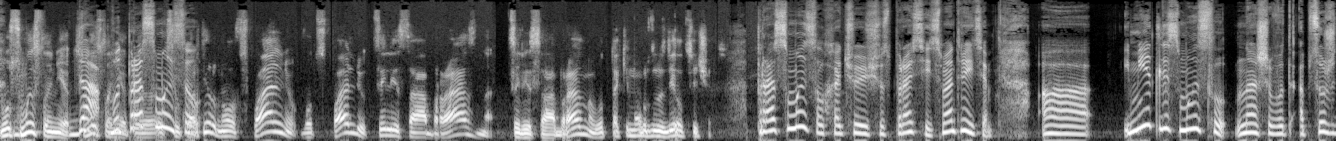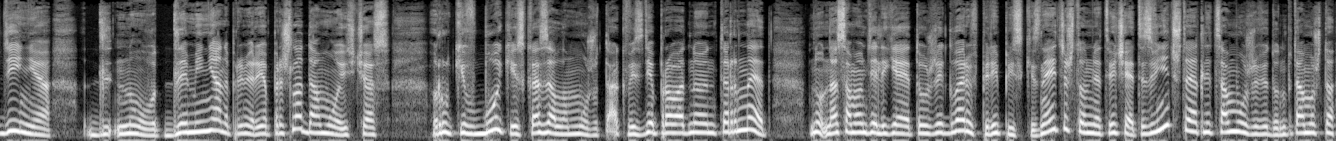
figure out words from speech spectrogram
Ну, смысла нет. Да, смысла вот нет про всю смысл. Квартиру, но в спальню, вот в спальню целесообразно, целесообразно вот таким образом сделать сейчас. Про смысл хочу еще спросить. Смотрите, а Имеет ли смысл наше вот обсуждение, ну вот для меня, например, я пришла домой и сейчас руки в боки и сказала мужу, так, везде проводной интернет. Ну, на самом деле я это уже и говорю в переписке. Знаете, что он мне отвечает? Извините, что я от лица мужа веду, ну, потому что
